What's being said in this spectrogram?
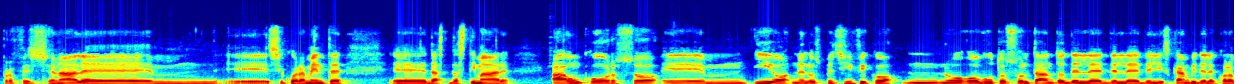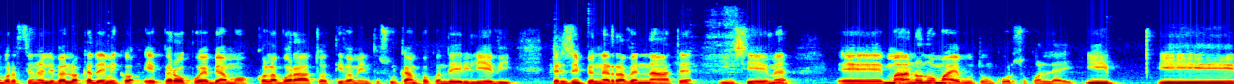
professionale mh, mm, e sicuramente eh, da, da, stimare. Ha un corso e mh, mm, io nello specifico mh, ho avuto soltanto delle, delle, degli scambi, delle collaborazioni a livello accademico e però poi abbiamo collaborato attivamente sul campo con dei rilievi per esempio nel Ravennate insieme, eh, ma non ho mai avuto un corso con lei. I, i,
